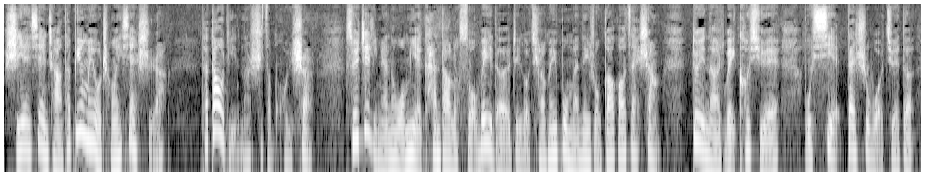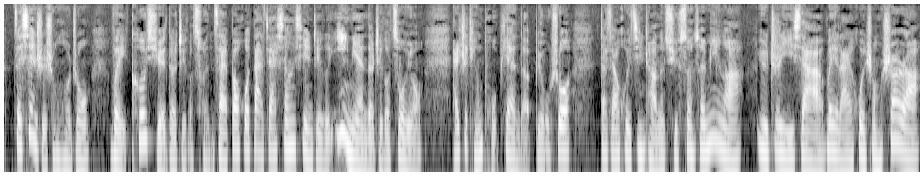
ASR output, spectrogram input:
实验现场，它并没有成为现实啊。它到底呢是怎么回事儿？所以这里面呢，我们也看到了所谓的这个权威部门那种高高在上，对呢伪科学不屑。但是我觉得在现实生活中，伪科学的这个存在，包括大家相信这个意念的这个作用，还是挺普遍的。比如说，大家会经常的去算算命啊，预知一下未来会什么事儿啊，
